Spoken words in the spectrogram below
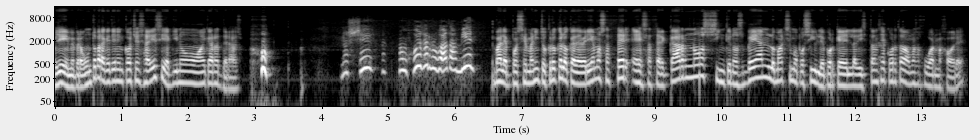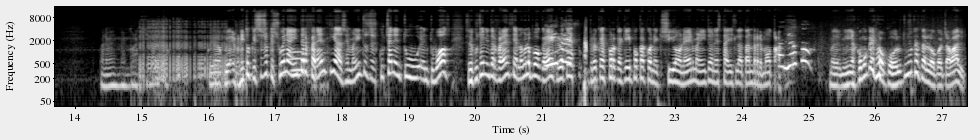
Oye, y me pregunto para qué tienen coches ahí si aquí no hay carreteras. No sé, a lo mejor se ha robado también. Vale, pues hermanito, creo que lo que deberíamos hacer es acercarnos sin que nos vean lo máximo posible, porque en la distancia corta vamos a jugar mejor, ¿eh? Vale, ven, ven por aquí, hermanito. Cuidado, cuidado. Hermanito, ¿qué es eso que suena? Interferencias, hermanito, se escuchan en tu, en tu voz. Se escuchan interferencias, no me lo puedo creer. Creo que, es, creo que es porque aquí hay poca conexión, ¿eh, hermanito, en esta isla tan remota. ¿Estás loco? Madre mía, ¿cómo que loco? Tú que estás loco, chaval.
